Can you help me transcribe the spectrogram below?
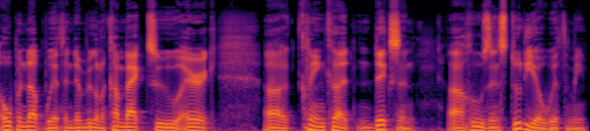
opened up with, and then we're going to come back to Eric uh, Klean Kut Dixon, uh, who's in studio with me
